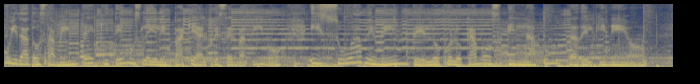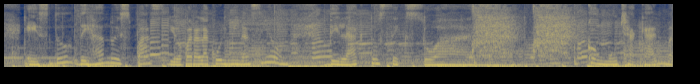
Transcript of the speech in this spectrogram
Cuidadosamente quitémosle el empaque al preservativo y suavemente lo colocamos en la punta del guineo. Esto dejando espacio para la culminación del acto sexual. Con mucha calma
